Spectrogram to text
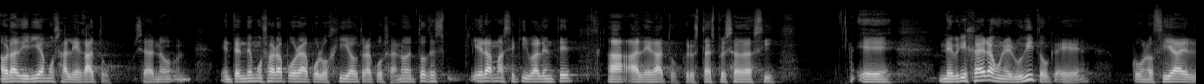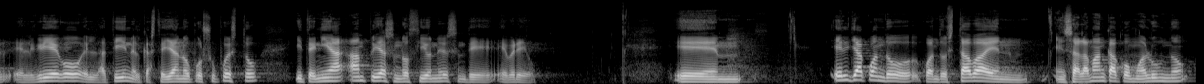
ahora diríamos alegato, o sea, no, entendemos ahora por apología otra cosa, ¿no? entonces era más equivalente a alegato, pero está expresada así. Eh, Nebrija era un erudito que conocía el, griego, el latín, el castellano, por supuesto, y tenía amplias nociones de hebreo. Eh, él ya cuando, cuando estaba en, Salamanca como alumno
